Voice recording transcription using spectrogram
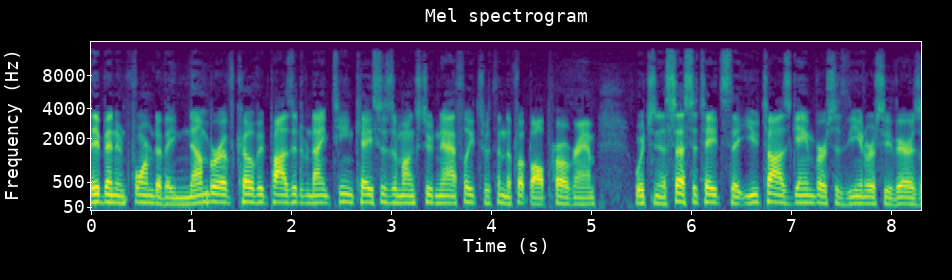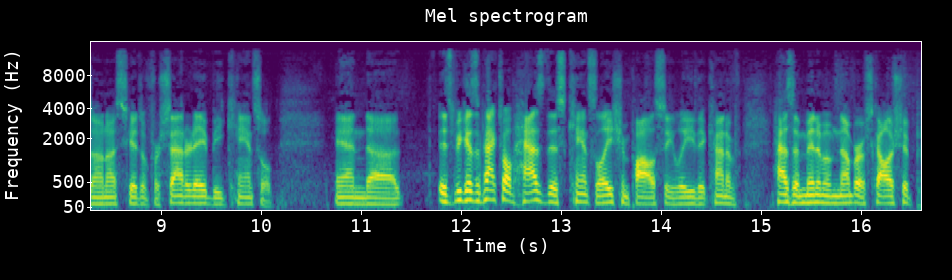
They've been informed of a number of COVID positive 19 cases among student athletes within the football program, which necessitates that Utah's game versus the University of Arizona, scheduled for Saturday, be canceled. And uh, it's because the Pac 12 has this cancellation policy, Lee, that kind of has a minimum number of scholarship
